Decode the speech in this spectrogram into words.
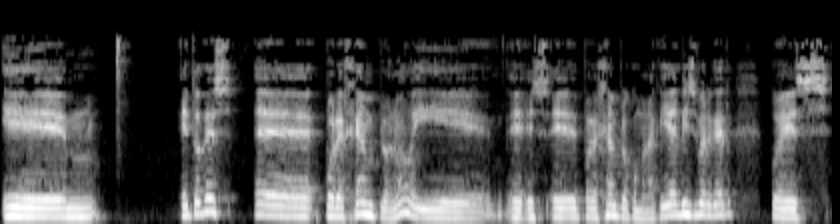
Em, entonces, eh, por ejemplo, ¿no? Y es, por ejemplo, como en aquella Lisberger, pues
